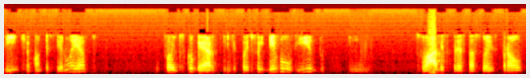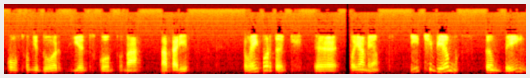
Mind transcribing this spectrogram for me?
20, aconteceram erros, foi descoberto e depois foi devolvido em suaves prestações para o consumidor via desconto na, na tarifa. Então é importante, é, acompanhamento. E tivemos também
